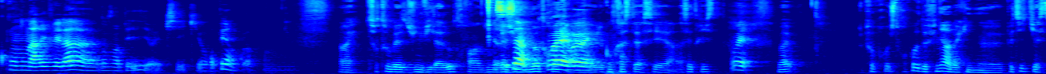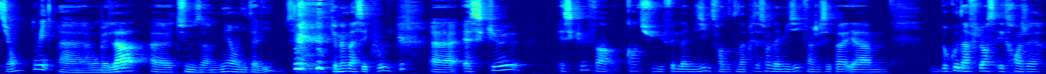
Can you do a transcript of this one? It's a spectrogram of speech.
qu'on en arrivait là euh, dans un pays euh, qui, qui est européen quoi. Enfin, Ouais, surtout bah, d'une ville à l'autre, enfin d'une région ça. à une autre. quoi. Ouais. Le contraste est assez, assez triste. ouais, Ouais. Je te propose- de finir avec une euh, petite question. oui. Euh, bon ben là, euh, tu nous as amené en Italie, c'est quand même assez cool. Euh, est-ce que, est-ce que, enfin, quand tu fais de la musique, enfin, dans ton appréciation de la musique, enfin, je sais pas, il y a hum, beaucoup d'influences étrangères.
